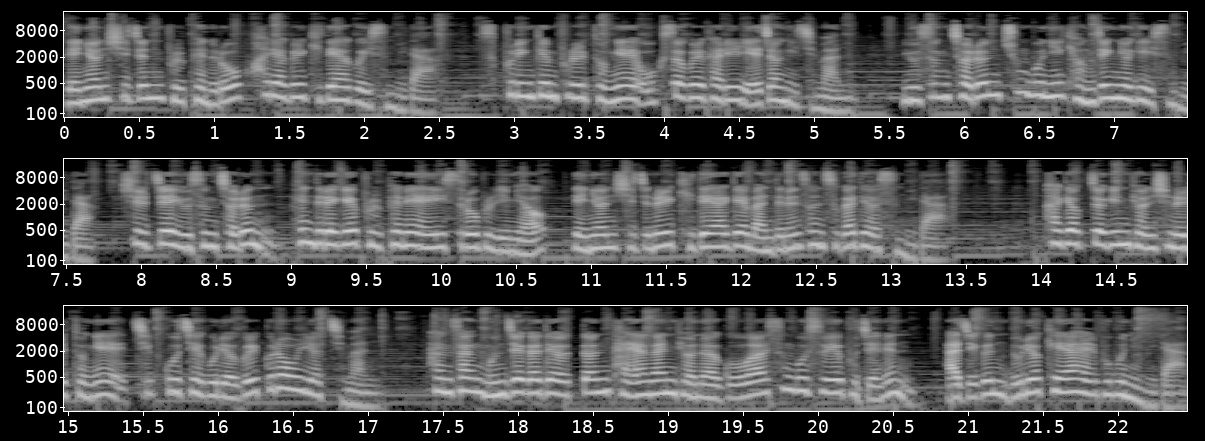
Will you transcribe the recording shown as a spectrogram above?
내년 시즌 불펜으로 활약을 기대하고 있습니다. 스프링 캠프를 통해 옥석을 가릴 예정이지만 유승철은 충분히 경쟁력이 있습니다. 실제 유승철은 팬들에게 불펜의 에이스로 불리며 내년 시즌을 기대하게 만드는 선수가 되었습니다. 파격적인 변신을 통해 직구 제구력을 끌어올렸지만 항상 문제가 되었던 다양한 변화구와 승부수의 부재는 아직은 노력해야 할 부분입니다.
